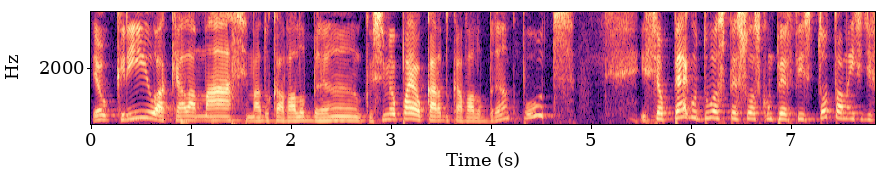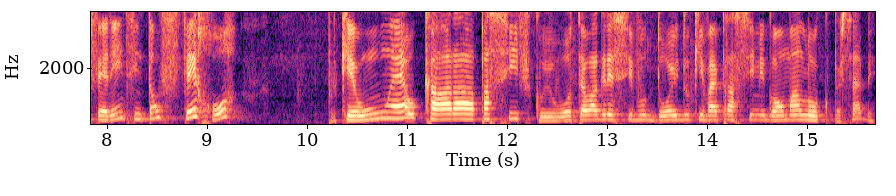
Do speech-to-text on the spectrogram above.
eu crio aquela máxima do cavalo branco. E se meu pai é o cara do cavalo branco, putz. E se eu pego duas pessoas com perfis totalmente diferentes, então ferrou. Porque um é o cara pacífico e o outro é o agressivo doido que vai para cima igual um maluco, percebe?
